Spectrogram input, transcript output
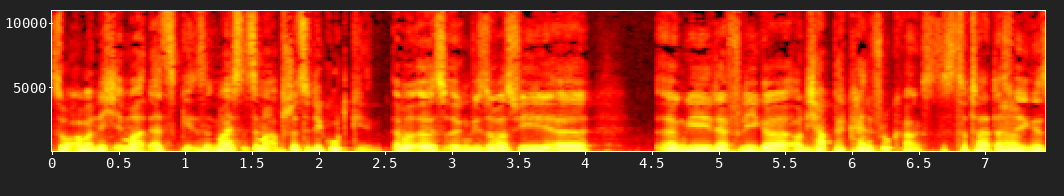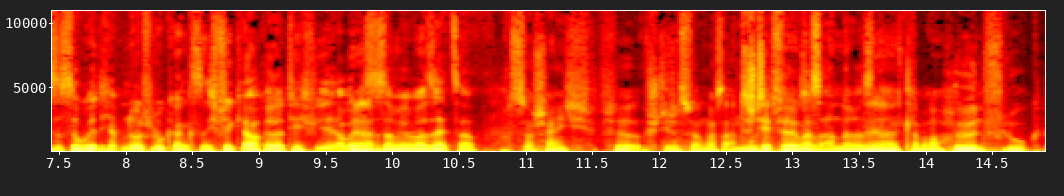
So, aber nicht immer, es sind meistens immer Abstürze, die gut gehen. Immer ist irgendwie sowas wie, äh, irgendwie der Flieger, und ich habe ja keine Flugangst. Das ist total, deswegen ist es so weird. Ich habe null Flugangst und ich fliege ja auch relativ viel, aber Ja. das ist irgendwie mal seltsam. Das ist wahrscheinlich für, steht das für irgendwas anderes? Das steht für irgendwas so? anderes. Ja, ne? ich glaube auch. Höhenflug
